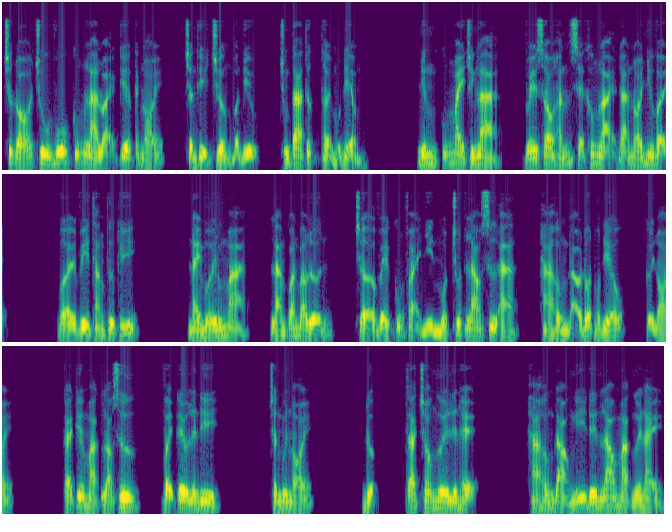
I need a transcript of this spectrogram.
Trước đó chu vũ cũng là loại kia cách nói, trần thị trưởng bận điệu, chúng ta thức thời một điểm. Nhưng cũng may chính là, về sau hắn sẽ không lại đã nói như vậy. Bởi vì thăng thư ký, này mới đúng mà, làm quan bao lớn, trở về cũng phải nhìn một chút lao sư à hà hồng đào đốt một điếu, cười nói, cái kêu mạc lao sư, vậy kêu lên đi. Trần nguyên nói, được, ta cho ngươi liên hệ. Hà hồng đào nghĩ đến lao mạc người này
